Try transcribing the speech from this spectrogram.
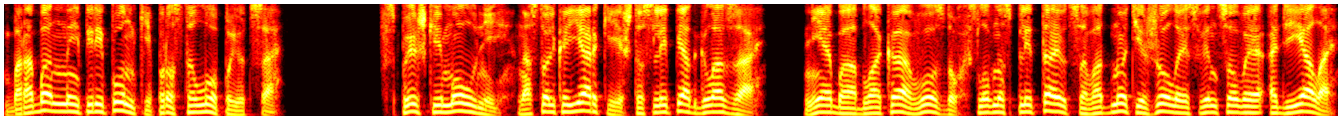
барабанные перепонки просто лопаются. Вспышки молний настолько яркие, что слепят глаза. Небо, облака, воздух словно сплетаются в одно тяжелое свинцовое одеяло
